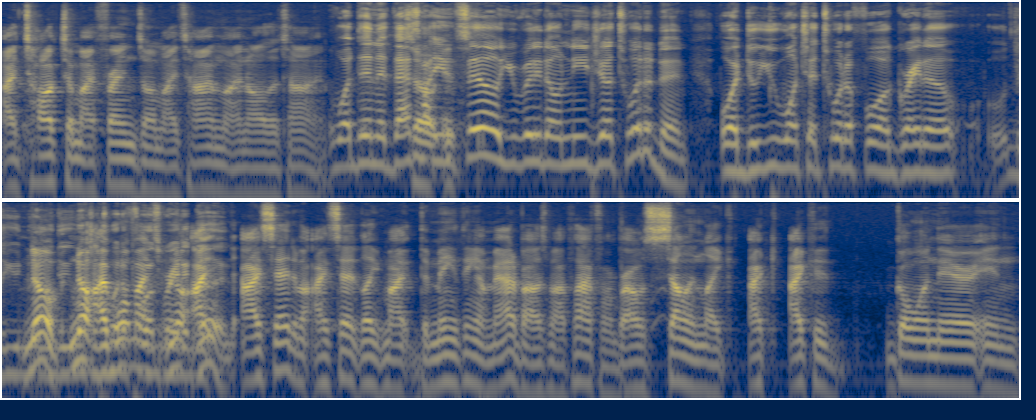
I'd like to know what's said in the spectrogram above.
I talk to my friends on my timeline all the time. Well, then if that's So how you feel, you really don't need your Twitter then, or do you want your Twitter for a greater? Do you No, do you no, your I Twitter want my. for a No, greater I, good? I said, I said, like my the main thing I'm mad about is my platform, bro. I was selling like I, I could go on there and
